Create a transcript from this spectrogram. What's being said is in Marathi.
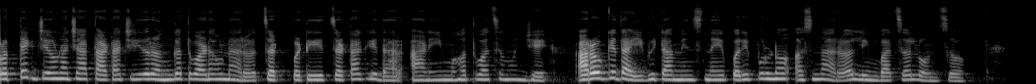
प्रत्येक जेवणाच्या ताटाची रंगत वाढवणारं चटपटी चटाकेदार आणि महत्त्वाचं म्हणजे आरोग्यदायी व्हिटॅमिन्सने परिपूर्ण असणारं लिंबाचं लोणचं.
